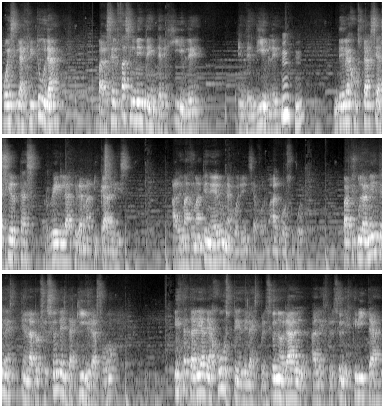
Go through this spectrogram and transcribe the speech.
Pues la escritura, para ser fácilmente inteligible, entendible, debe ajustarse a ciertas reglas gramaticales, además de mantener una coherencia formal, por supuesto. Particularmente en la, en la profesión del taquígrafo, esta tarea de ajuste de la expresión oral a la expresión escrita,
